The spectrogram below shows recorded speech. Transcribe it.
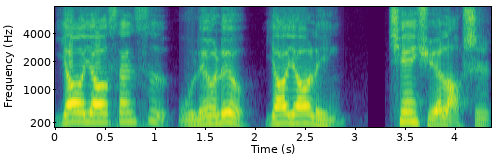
幺幺三四五六六幺幺零，千雪老师。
